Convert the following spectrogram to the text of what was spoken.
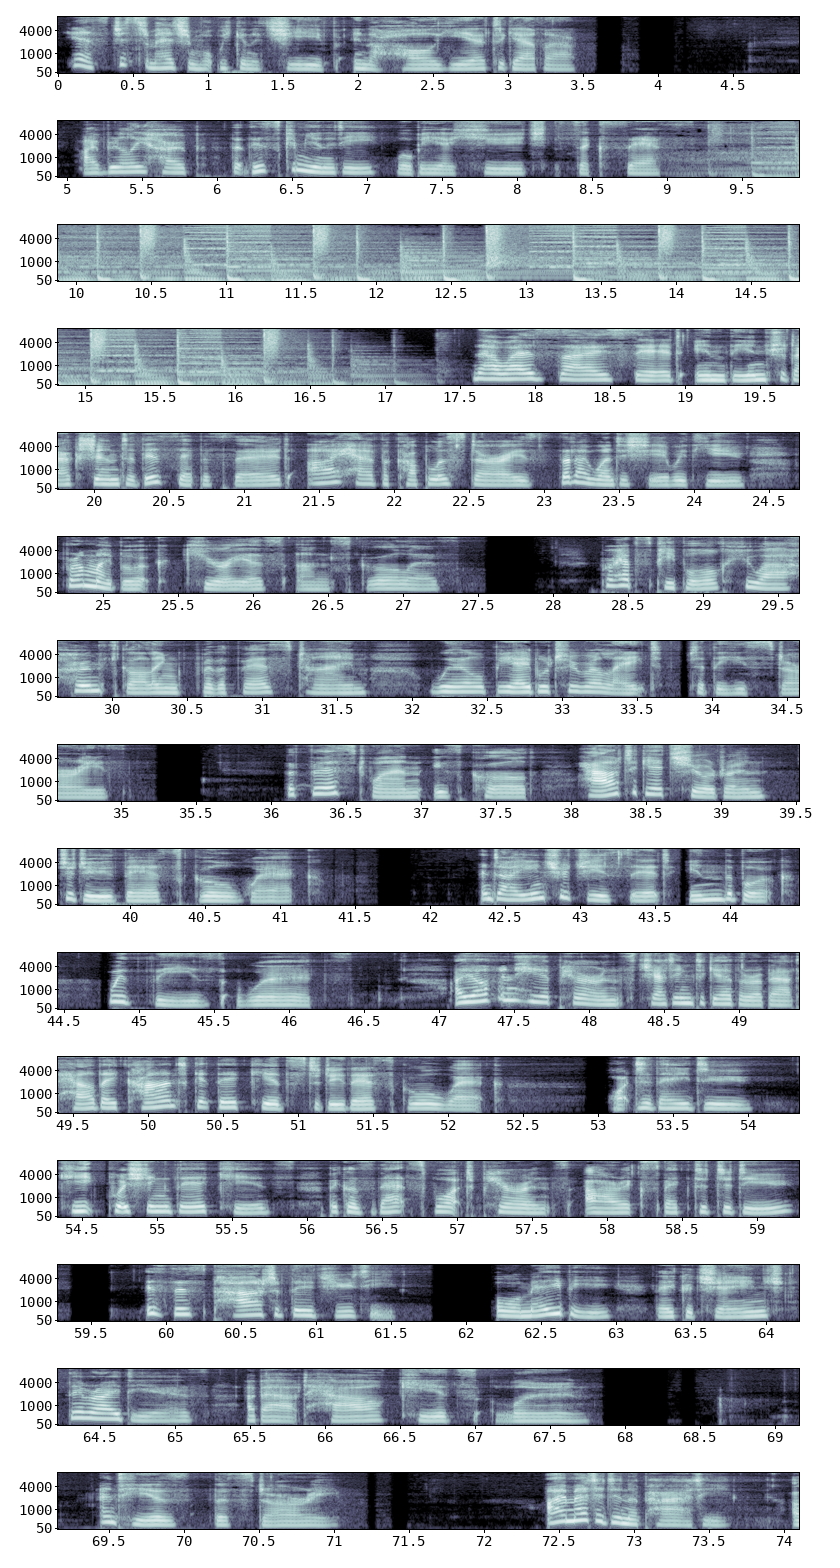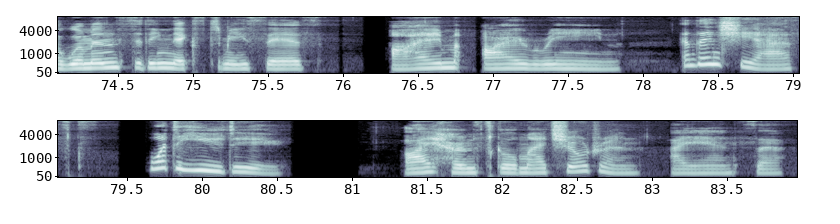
Yes, just imagine what we can achieve in a whole year together. I really hope that this community will be a huge success. Now, as I said in the introduction to this episode, I have a couple of stories that I want to share with you from my book, Curious Unschoolers. Perhaps people who are homeschooling for the first time will be able to relate to these stories. The first one is called How to Get Children to Do Their Schoolwork. And I introduce it in the book with these words. I often hear parents chatting together about how they can't get their kids to do their schoolwork. What do they do? Keep pushing their kids because that's what parents are expected to do? Is this part of their duty? Or maybe they could change their ideas about how kids learn. And here's the story. I'm at a dinner party. A woman sitting next to me says, I'm Irene. And then she asks, What do you do? I homeschool my children, I answer.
